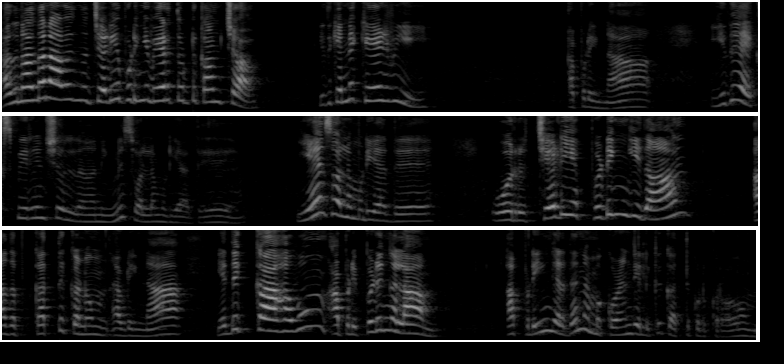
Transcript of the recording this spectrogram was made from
அதனால தான் நான் இந்த செடியை பிடிங்கி வேற தொட்டு காமிச்சா? இதுக்கு என்ன கேள்வி? அப்படின்னா இது எக்ஸ்பீரியன்ஷியல் லேர்னிங்னு சொல்ல முடியாது. ஏன் சொல்ல முடியாது? ஒரு செடியை பிடுங்கி தான் அதை கற்றுக்கணும் அப்படின்னா எதுக்காகவும் அப்படி பிடுங்கலாம் அப்படிங்கிறத நம்ம குழந்தைகளுக்கு கற்றுக் கொடுக்குறோம்.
